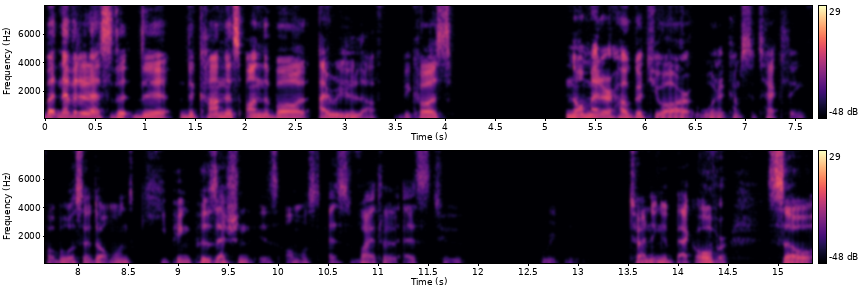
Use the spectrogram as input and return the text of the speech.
but nevertheless, the the the calmness on the ball I really love because no matter how good you are when it comes to tackling for Borussia Dortmund, keeping possession is almost as vital as to re- turning it back over. So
